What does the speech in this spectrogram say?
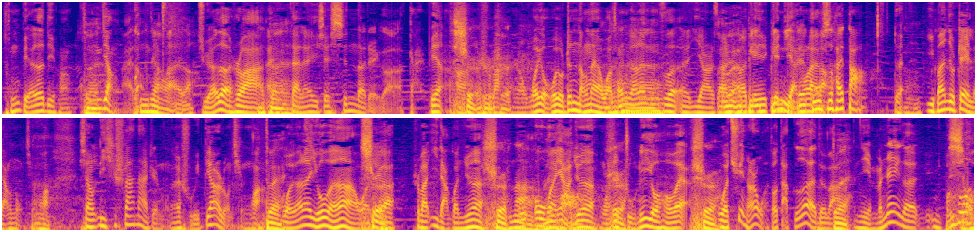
从别的地方空降来的，空降来的，觉得是吧？对哎，带来一些新的这个改变啊，是是吧我有我有真能耐，我从原来公司呃一二三什么给给点出来了司还大，对嗯，一般就这两种情况嗯。像利希施拉纳这种呢，属于第二种情况。对。我原来尤文啊，我这个是吧，意甲冠军，是那欧冠亚军，我这是。主力右后卫，是。我去哪儿我都大哥呀，对吧？对。你们这个你甭说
